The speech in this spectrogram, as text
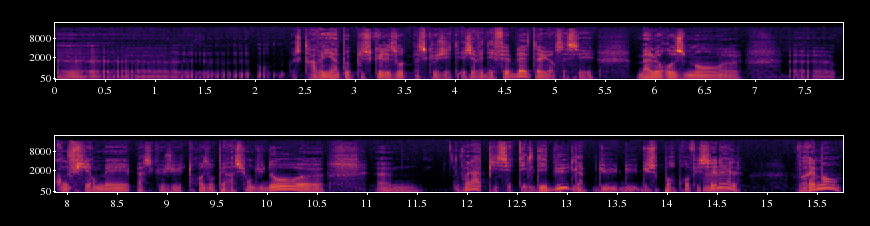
je travaillais un peu plus que les autres parce que j'avais des faiblesses. D'ailleurs, ça s'est malheureusement confirmé parce que j'ai eu trois opérations du dos. Voilà, puis c'était le début de la, du, du, sport professionnel. Mmh. Vraiment.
